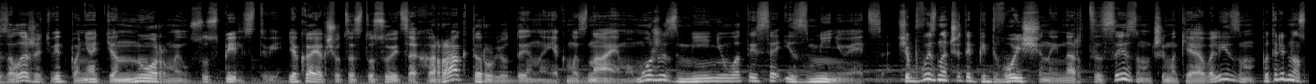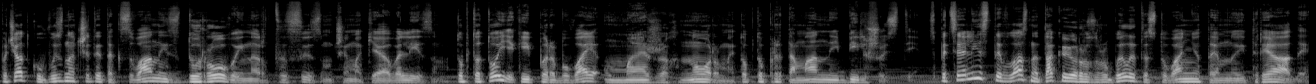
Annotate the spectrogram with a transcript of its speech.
залежить від поняття норми у суспільстві, яка, якщо це стосується характеру людини, як ми знаємо, може змінюватися і змінюється. Щоб визначити підвищений нарцисизм чи макіавалізм, потрібно спочатку визначити так званий здоровий нарцисизм чи макіавалізм, тобто той, який перебуває у межах норми, тобто притаманний більшості. Спеціалісти, власне, так і розробили тестування темної тріади,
